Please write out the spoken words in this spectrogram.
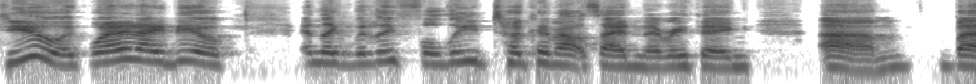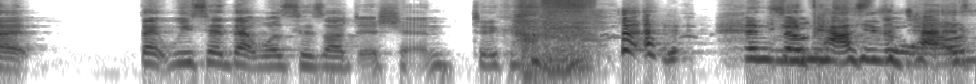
do? Like what did I do?" And like literally fully took him outside and everything. Um, but that we said that was his audition to come. And So so he passed he's the allowed. test.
